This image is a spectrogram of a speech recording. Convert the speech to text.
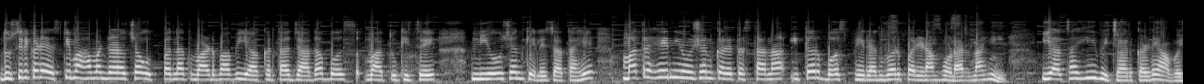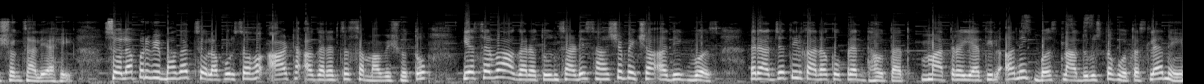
दुसरीकडे एस टी महामंडळाच्या उत्पन्नात वाढ व्हावी याकरता जादा बस वाहतुकीचे नियोजन केले जात आहे. मात्र हे नियोजन करत असताना इतर बस फेऱ्यांवर परिणाम होणार नाही याचाही विचार करणे आवश्यक झाले आहे. सोलापूर विभागात सोलापूरसह आठ आगारांचा समावेश होतो. या सर्व आगारातून साडेसहाशेपेक्षा अधिक बस राज्यातील कानाकोपऱ्यात धावतात. मात्र यातील अनेक बस नादुरुस्त होत असल्याने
